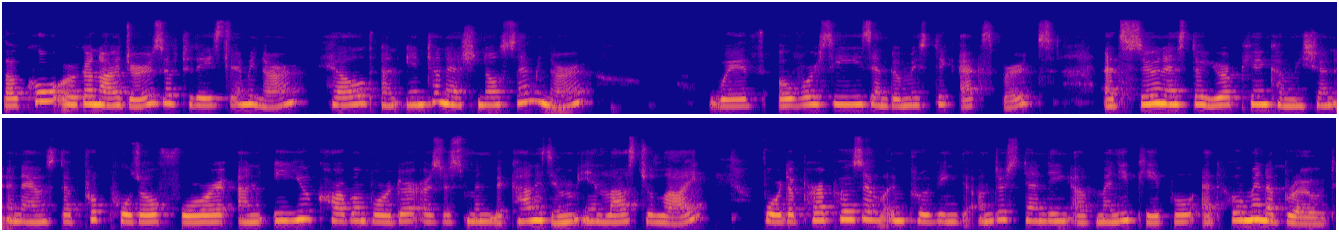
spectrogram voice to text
The co-organizers of today's seminar held an international seminar with overseas and domestic experts as soon as the European Commission announced a proposal for an EU carbon border adjustment mechanism in last July for the purpose of improving the understanding of many people at home and abroad.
